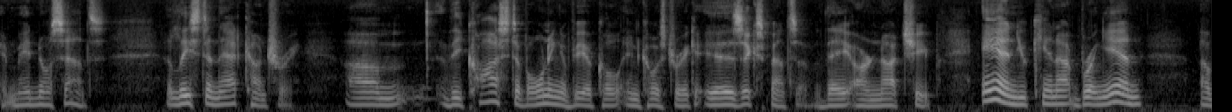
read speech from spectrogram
it made no sense, at least in that country. Um, the cost of owning a vehicle in Costa Rica is expensive. They are not cheap. And you cannot bring in a,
